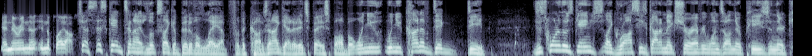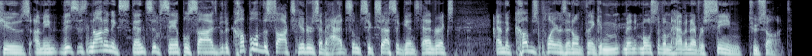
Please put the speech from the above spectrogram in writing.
and they're in the in the playoffs. Just this game tonight looks like a bit of a layup for the Cubs, and I get it; it's baseball. But when you when you kind of dig deep, is this one of those games like Rossi's got to make sure everyone's on their p's and their q's? I mean, this is not an extensive sample size, but a couple of the Sox hitters have had some success against Hendricks, and the Cubs players, I don't think, and many, most of them haven't ever seen Toussaint.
